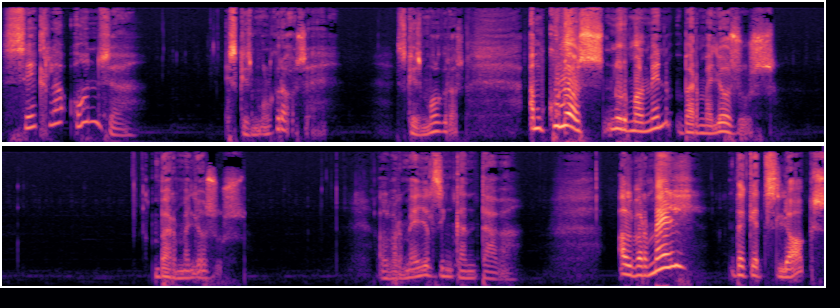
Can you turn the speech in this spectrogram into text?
segle XI. És que és molt gros, eh? És que és molt gros. Amb colors normalment vermellosos. Vermellosos. El vermell els encantava. El vermell d'aquests llocs,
